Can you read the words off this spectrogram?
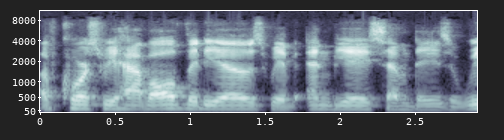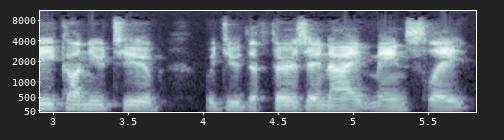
Of course, we have all videos. We have NBA seven days a week on YouTube. We do the Thursday night main slate,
